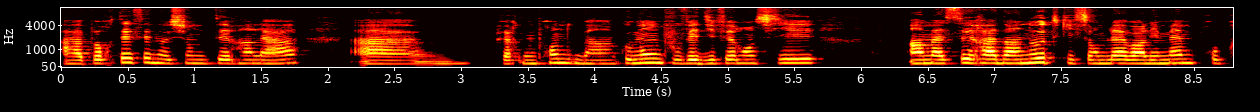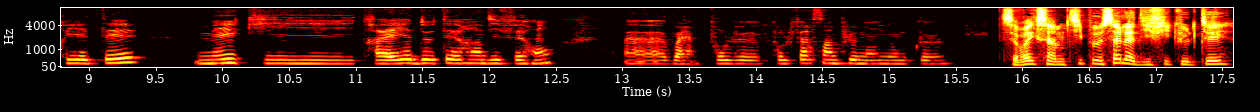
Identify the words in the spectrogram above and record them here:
apporter ces notions de terrain-là, à faire comprendre ben, comment on pouvait différencier un macérat d'un autre qui semblait avoir les mêmes propriétés, mais qui travaillait deux terrains différents. Euh, voilà, pour le, pour le faire simplement. Euh, c'est vrai que c'est un petit peu ça la difficulté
